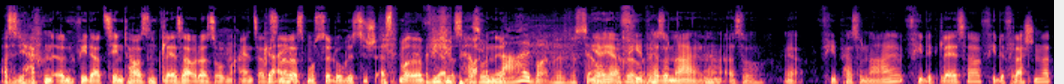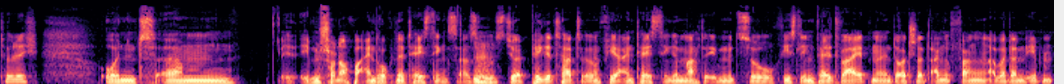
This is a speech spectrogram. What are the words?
Also die hatten irgendwie da 10.000 Gläser oder so im Einsatz. Ne? Das musste logistisch erstmal irgendwie alles Personal? machen. Ja, wirst Ja, ja, irre, viel oder? Personal. Ne? Also ja, viel Personal, viele Gläser, viele Flaschen natürlich und ähm, eben schon auch beeindruckende Tastings. Also Mhm. Stuart Piggott hat irgendwie ein Tasting gemacht, eben mit so Riesling weltweit, ne, in Deutschland angefangen, aber dann eben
